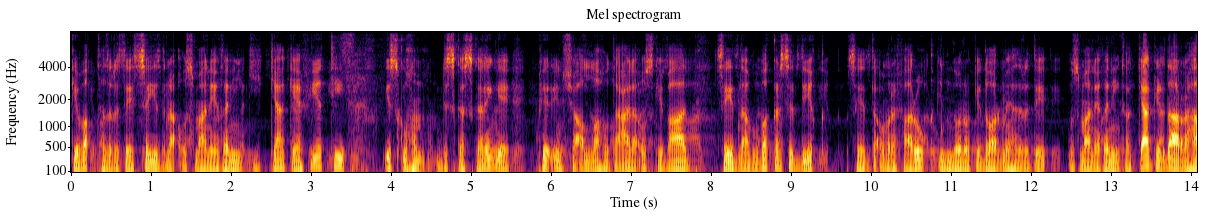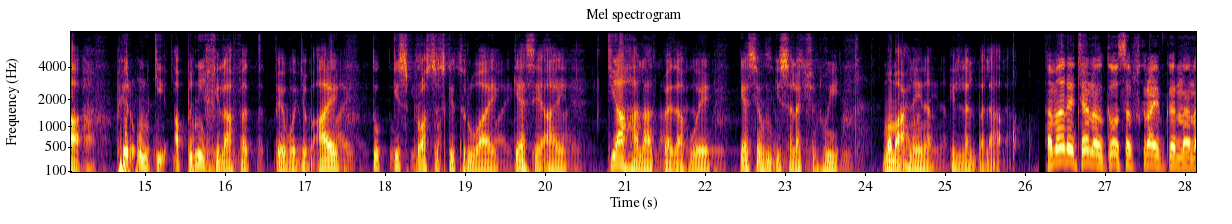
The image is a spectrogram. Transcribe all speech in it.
کے وقت حضرت سیدنا عثمان غنی کی کیا کیفیت تھی، اس کو ہم ڈسکس کریں گے۔ پھر انشاءاللہ تعالی اس کے بعد سیدنا ابو بکر صدیق سیدنا عمر فاروق ان دونوں کے دور میں حضرت عثمان غنی کا کیا کردار رہا، پھر ان کی اپنی خلافت پہ وہ جب آئے تو کس پروسیس کے تھرو آئے، کیسے آئے، کیا حالات پیدا ہوئے، کیسے ان کی سلیکشن ہوئی؟ وما علینا الا البلاغ۔ ہمارے چینل کو سبسکرائب کرنا نہ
